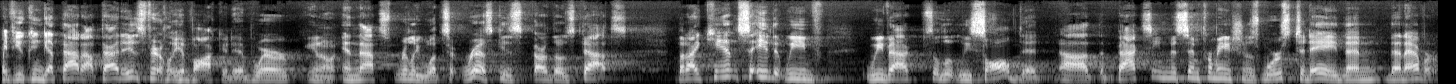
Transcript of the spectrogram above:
if you can get that out, that is fairly evocative where, you know, and that's really what's at risk is, are those deaths. But I can't say that we've, we've absolutely solved it. Uh, the vaccine misinformation is worse today than, than ever.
